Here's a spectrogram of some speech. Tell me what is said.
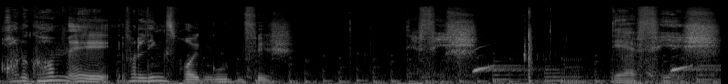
Oh, nu komm, ey. Von links brauche ich einen guten Fisch. Der Fisch. Der Fisch.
